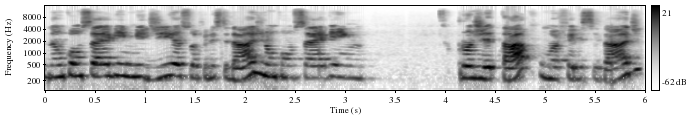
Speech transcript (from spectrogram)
não conseguem medir a sua felicidade, não conseguem projetar uma felicidade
